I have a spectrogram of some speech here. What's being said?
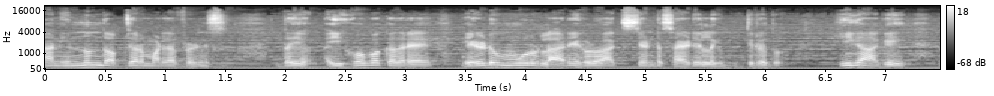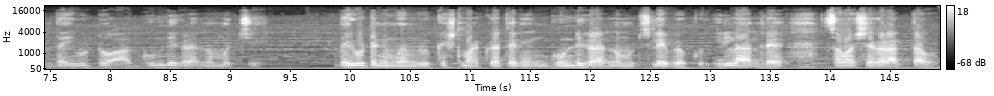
ನಾನು ಇನ್ನೊಂದು ಅಬ್ಸರ್ವ್ ಮಾಡಿದೆ ಫ್ರೆಂಡ್ಸ್ ದಯ ಈಗ ಹೋಗ್ಬೇಕಾದ್ರೆ ಎರಡು ಮೂರು ಲಾರಿಗಳು ಆಕ್ಸಿಡೆಂಟ್ ಸೈಡಲ್ಲಿ ಬಿದ್ದಿರೋದು. ಹೀಗಾಗಿ ದಯವಿಟ್ಟು ಆ ಗುಂಡಿಗಳನ್ನು ಮುಚ್ಚಿ. ದಯವಿಟ್ಟು ನಿಮ್ಗೊಂದು ರಿಕ್ವೆಸ್ಟ್ ಮಾಡ್ಕೊಳ್ತೀನಿ, ಗುಂಡಿಗಳನ್ನು ಮುಚ್ಚಲೇಬೇಕು. ಇಲ್ಲ ಅಂದರೆ ಸಮಸ್ಯೆಗಳಾಗ್ತಾವೆ.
